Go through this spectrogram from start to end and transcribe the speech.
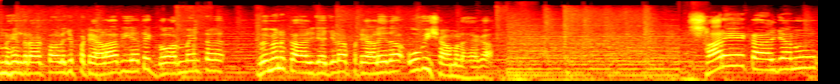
ਮਹਿੰਦਰਾ ਕਾਲਜ ਪਟਿਆਲਾ ਵੀ ਹੈ ਤੇ ਗਵਰਨਮੈਂਟ ਵਿਮਨ ਕਾਲਜ ਹੈ ਜਿਹੜਾ ਪਟਿਆਲੇ ਦਾ ਉਹ ਵੀ ਸ਼ਾਮਲ ਹੈਗਾ। ਸਾਰੇ ਕਾਲਜਾਂ ਨੂੰ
